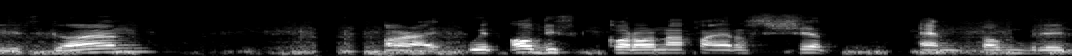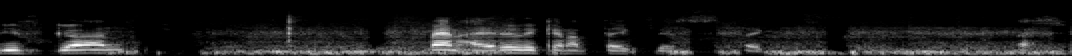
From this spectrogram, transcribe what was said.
he's gone. Alright, with all this coronavirus shit and Tom Brady's gone, man, I really cannot take this. Like, as-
